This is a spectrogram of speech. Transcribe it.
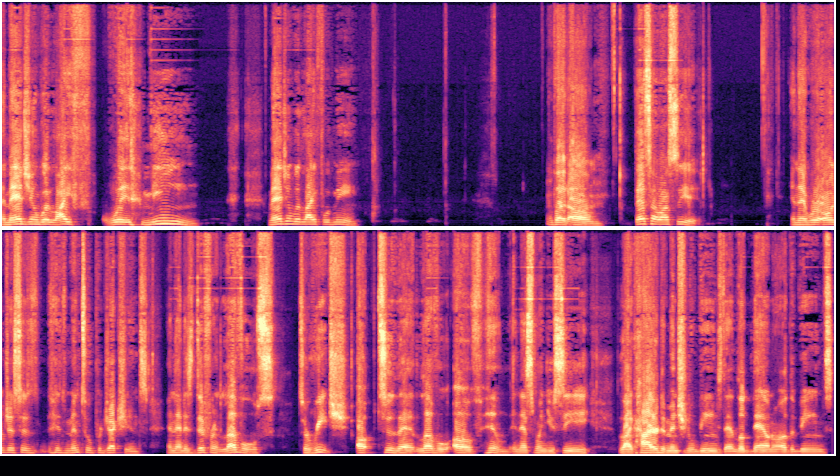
Imagine what life would mean. Imagine what life would mean. But um that's how I see it. And that we're all just his his mental projections and that is different levels to reach up to that level of him. And that's when you see like higher dimensional beings that look down on other beings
